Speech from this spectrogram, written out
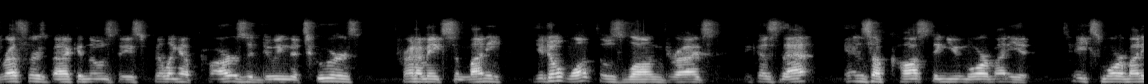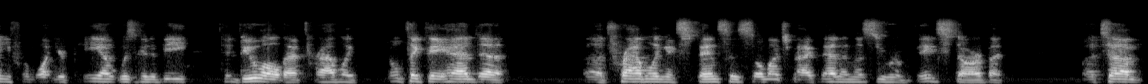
Wrestlers back in those days filling up cars and doing the tours, trying to make some money. You don't want those long drives because that ends up costing you more money. It takes more money from what your payout was going to be to do all that traveling. Don't think they had uh, uh, traveling expenses so much back then, unless you were a big star. But but um,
